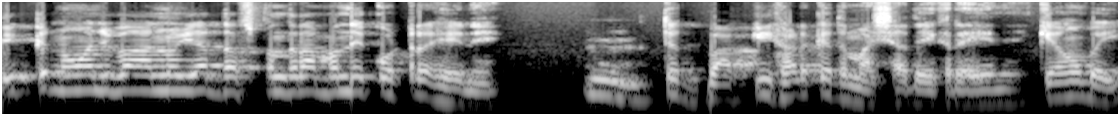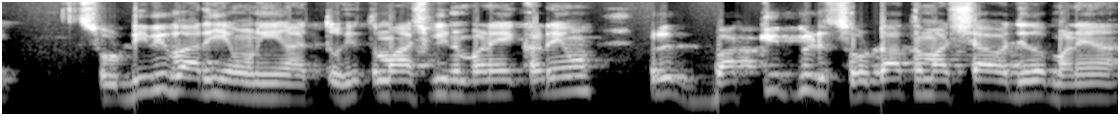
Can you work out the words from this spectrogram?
ਇੱਕ ਨੌਜਵਾਨ ਨੂੰ ਯਾਰ 10-15 ਬੰਦੇ ਕੁੱਟ ਰਹੇ ਨੇ। ਤੇ ਬਾਕੀ ਖੜ ਕੇ ਤਮਾਸ਼ਾ ਦੇਖ ਰਹੇ ਨੇ। ਕਿਉਂ ਬਈ? ਸੋਡੀ ਵੀ ਵਾਰੀ ਆਉਣੀ ਆ ਤੁਸੀਂ ਤਮਾਸ਼ਬੀਨ ਬਣੇ ਖੜੇ ਹੋ ਫਿਰ ਬਾਕੀ ਭੀੜ ਸੋਡਾ ਤਮਾਸ਼ਾ ਜਦੋਂ ਬਣਿਆ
